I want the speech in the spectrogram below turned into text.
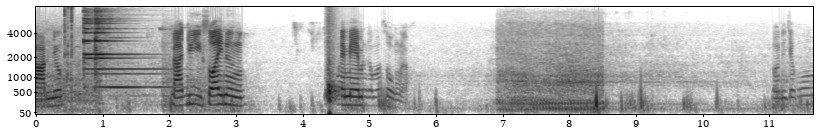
ร้านอยู่ร้านอยู่อีกซอยหนึ่งไม่เมมันก็มาส่งแล้ว อนนี้จะง่วง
